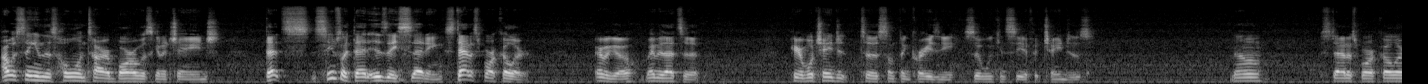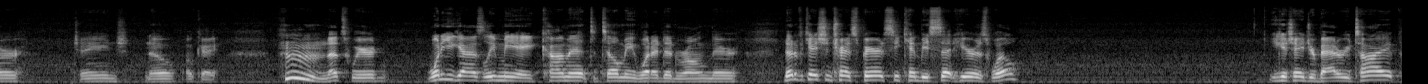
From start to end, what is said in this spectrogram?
I was thinking this whole entire bar was going to change. That seems like that is a setting. Status bar color. There we go. Maybe that's it. Here, we'll change it to something crazy so we can see if it changes. No. Status bar color. Change. No. Okay. Hmm, that's weird. One of you guys leave me a comment to tell me what I did wrong there. Notification transparency can be set here as well. You can change your battery type.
